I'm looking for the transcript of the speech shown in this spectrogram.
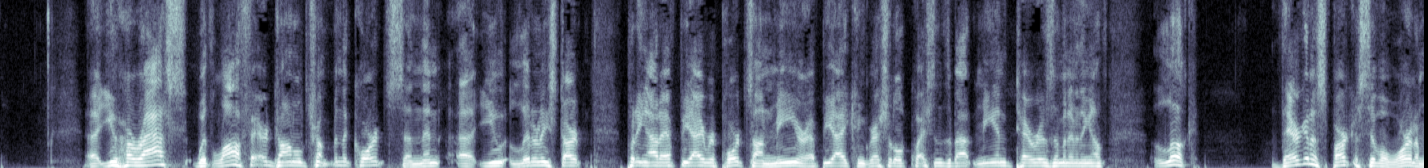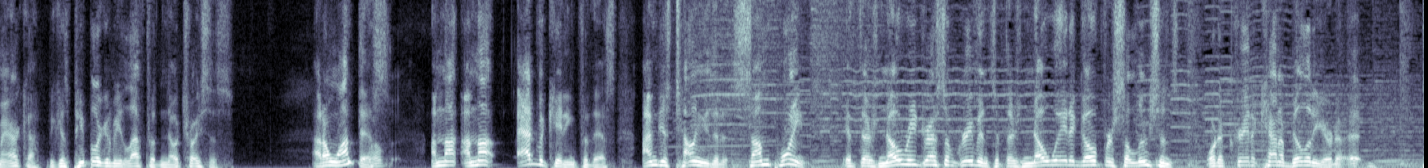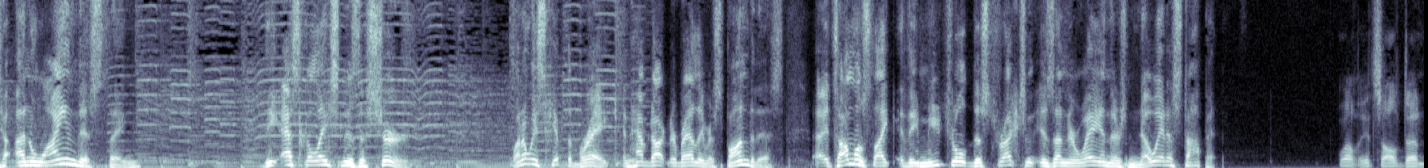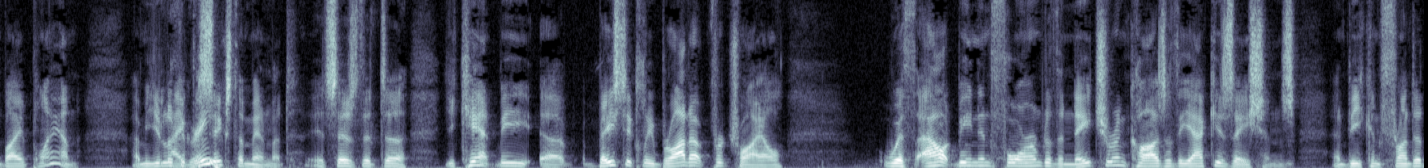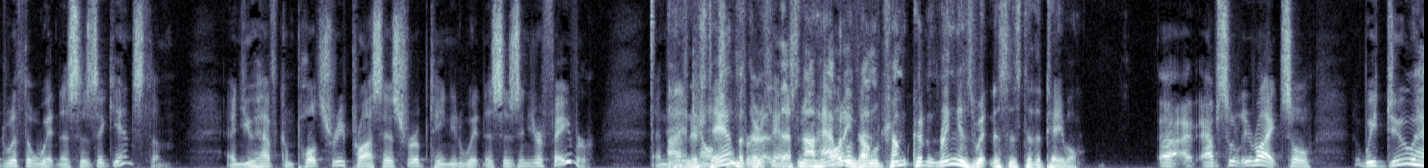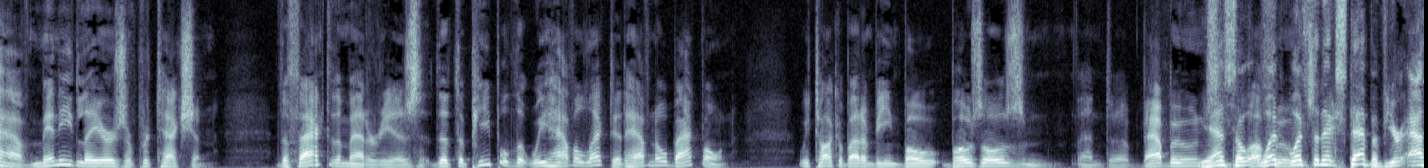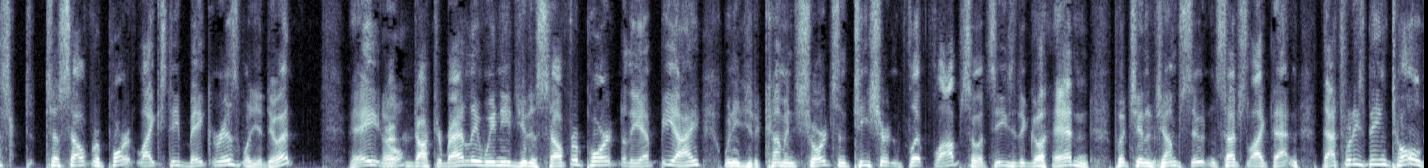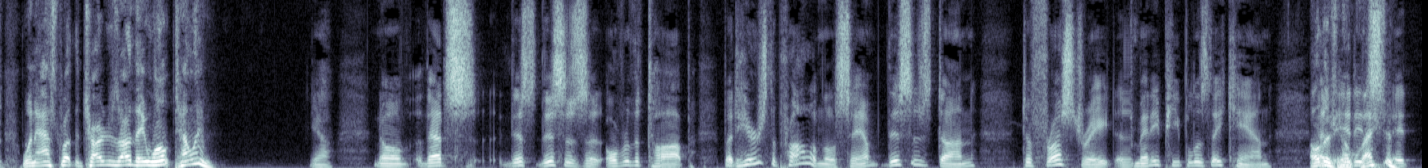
Uh, you harass with lawfare Donald Trump in the courts, and then uh, you literally start putting out FBI reports on me or FBI congressional questions about me and terrorism and everything else. Look, they're going to spark a civil war in America because people are going to be left with no choices. I don't want this. Well, I'm not. I'm not advocating for this. I'm just telling you that at some point, if there's no redress of grievance, if there's no way to go for solutions or to create accountability or to uh, to unwind this thing, the escalation is assured. Why don't we skip the break and have Dr. Bradley respond to this? Uh, it's almost like the mutual destruction is underway and there's no way to stop it. Well, it's all done by plan. I mean, you look I at agree. the Sixth Amendment. It says that uh, you can't be uh, basically brought up for trial without being informed of the nature and cause of the accusations and be confronted with the witnesses against them. And you have compulsory process for obtaining witnesses in your favor. I understand, but that's not happening. Donald Trump couldn't bring his witnesses to the table. Uh, absolutely right. So we do have many layers of protection. The fact of the matter is that the people that we have elected have no backbone. We talk about them being bo- bozos and, and uh, baboons. Yeah. So what, what's the next step if you're asked to self-report like Steve Baker is? Will you do it? Hey, no. Dr. Bradley, we need you to self report to the FBI. We need you to come in shorts and t shirt and flip flops so it's easy to go ahead and put you in a jumpsuit and such like that. And that's what he's being told. When asked what the charges are, they won't tell him. Yeah. No, that's this this is uh, over the top. But here's the problem though, Sam. This is done to frustrate as many people as they can. Oh, there's and no question. It,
